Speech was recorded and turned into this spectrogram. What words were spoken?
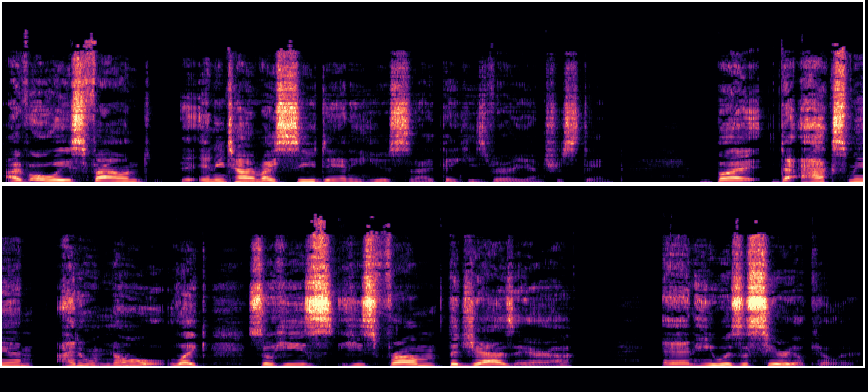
I've always found anytime I see Danny Houston, I think he's very interesting. But the Axeman, I don't know. Like, so he's he's from the jazz era, and he was a serial killer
